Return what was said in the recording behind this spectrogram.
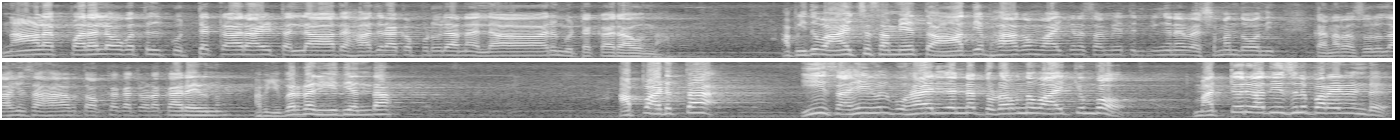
നാളെ പരലോകത്തിൽ കുറ്റക്കാരായിട്ടല്ലാതെ ഹാജരാക്കപ്പെടൂല എന്നാൽ എല്ലാവരും കുറ്റക്കാരാവുന്ന. അപ്പോൾ ഇത് വായിച്ച സമയത്ത് ആദ്യ ഭാഗം വായിക്കുന്ന സമയത്ത് എനിക്കിങ്ങനെ വിഷമം തോന്നി. കാരണം റസൂലുല്ലാഹി സഹാബത്ത് ഒക്കെ കച്ചവടക്കാരായിരുന്നു. അപ്പോൾ ഇവരുടെ രീതി എന്താ? അപ്പം അടുത്ത ഈ സഹീഹുൽ ബുഹാരി തന്നെ തുടർന്ന് വായിക്കുമ്പോൾ മറ്റൊരു ഹദീസിൽ പറയുന്നുണ്ട്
